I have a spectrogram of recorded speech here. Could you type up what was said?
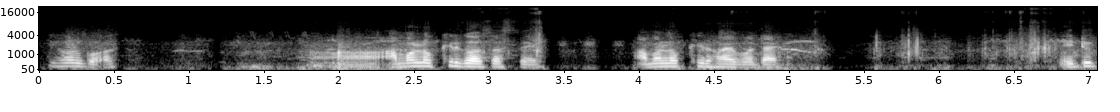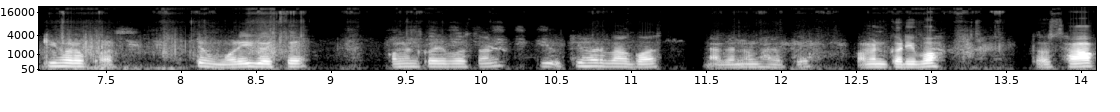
কিহৰ গছ? আমলখিৰ গছ আছে আমলখিৰ হয় বোধহয় এইটো কিহৰ গছ? এইটো মৰি গৈছে কমেণ্ট কৰিবচোন, কি, কিহৰ বা গছ, নাজানো ভালকৈ কমেণ্ট কৰিব। তো চাওক,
